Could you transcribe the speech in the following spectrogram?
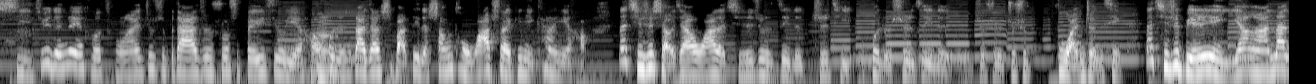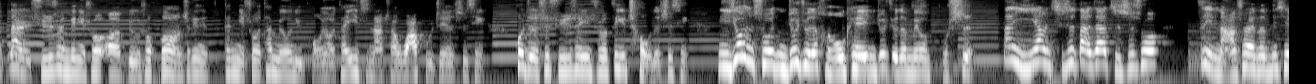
喜剧的内核从来就是不，大家就是说是悲剧也好，或者是大家是把自己的伤痛挖出来给你看也好，那其实小佳挖的其实就是自己的肢体，或者是自己的就是就是不完整性。那其实别人也一样啊。那那徐志胜跟你说，呃，比如说何老师跟你跟你说他没有女朋友，他一直拿出来挖苦这件事情，或者是徐志胜一直说自己丑的事情，你就说你就觉得很 OK，你就觉得没有不是，那一样。其实大家只是说自己拿出来的那些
